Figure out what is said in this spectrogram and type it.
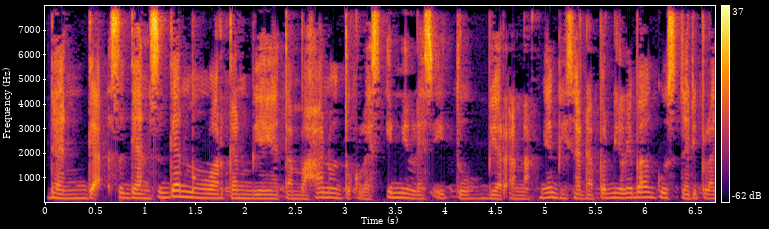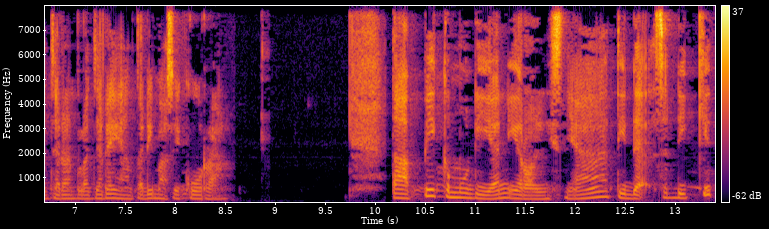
dan gak segan-segan mengeluarkan biaya tambahan untuk les ini les itu biar anaknya bisa dapat nilai bagus dari pelajaran-pelajaran yang tadi masih kurang. Tapi kemudian ironisnya tidak sedikit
